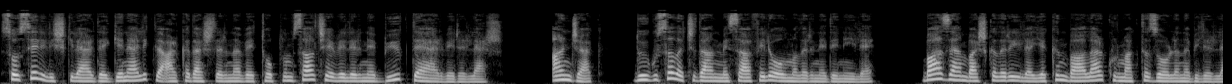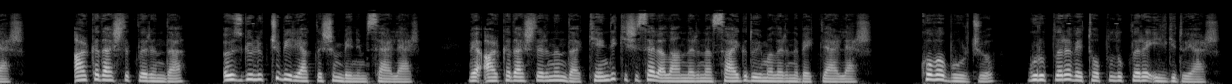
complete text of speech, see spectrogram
sosyal ilişkilerde genellikle arkadaşlarına ve toplumsal çevrelerine büyük değer verirler. Ancak, duygusal açıdan mesafeli olmaları nedeniyle, bazen başkalarıyla yakın bağlar kurmakta zorlanabilirler. Arkadaşlıklarında, özgürlükçü bir yaklaşım benimserler ve arkadaşlarının da kendi kişisel alanlarına saygı duymalarını beklerler. Kova burcu, gruplara ve topluluklara ilgi duyar.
